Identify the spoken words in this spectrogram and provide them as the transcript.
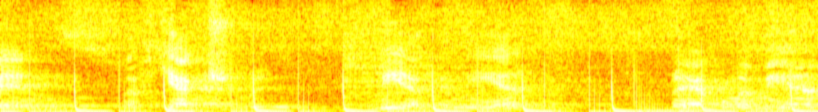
συγκεκριμένοι να φτιάξουμε μία ταινία, να έχουμε μία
